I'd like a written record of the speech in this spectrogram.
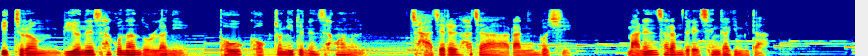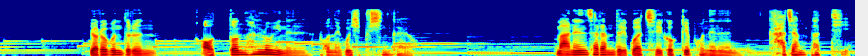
이처럼 미연의 사고나 논란이 더욱 걱정이 되는 상황은 자제를 하자라는 것이 많은 사람들의 생각입니다. 여러분들은 어떤 할로윈을 보내고 싶으신가요? 많은 사람들과 즐겁게 보내는 가장 파티,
